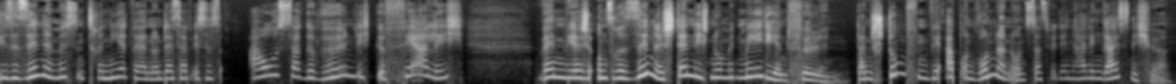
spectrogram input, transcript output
Diese Sinne müssen trainiert werden und deshalb ist es außergewöhnlich gefährlich, wenn wir unsere Sinne ständig nur mit Medien füllen. Dann stumpfen wir ab und wundern uns, dass wir den Heiligen Geist nicht hören.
